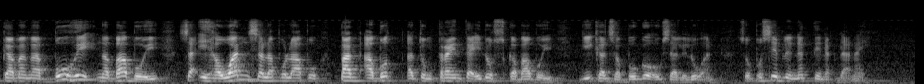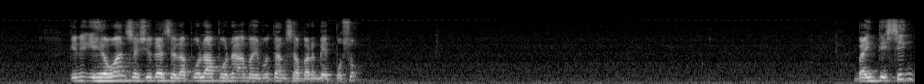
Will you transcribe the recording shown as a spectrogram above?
ka mga buhi nga baboy sa ihawan sa Lapu-Lapu pag-abot atong 32 ka baboy gikan sa Bugo ug sa Liluan. So posible nagtinakdanay. Kining ihawan sa syudad sa Lapu-Lapu na may mutang sa barangay Pusok 25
